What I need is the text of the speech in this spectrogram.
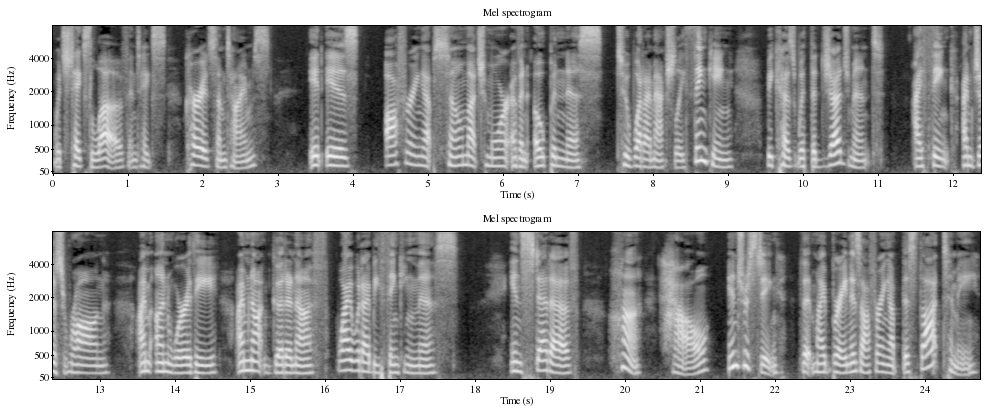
which takes love and takes courage sometimes, it is offering up so much more of an openness to what I'm actually thinking because with the judgment, I think I'm just wrong. I'm unworthy. I'm not good enough. Why would I be thinking this? Instead of, huh, how interesting that my brain is offering up this thought to me.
